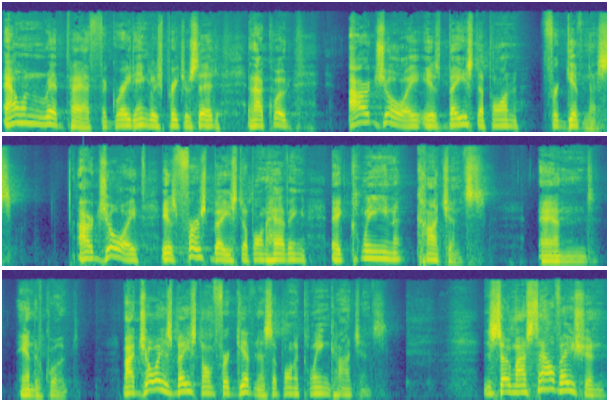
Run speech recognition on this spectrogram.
Alan Redpath, the great English preacher, said, and I quote, Our joy is based upon forgiveness. Our joy is first based upon having a clean conscience. And end of quote. My joy is based on forgiveness upon a clean conscience. And so my salvation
